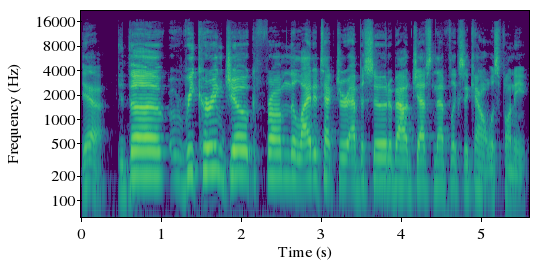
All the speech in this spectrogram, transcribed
Yeah. The recurring joke from the lie detector episode about Jeff's Netflix account was funny.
